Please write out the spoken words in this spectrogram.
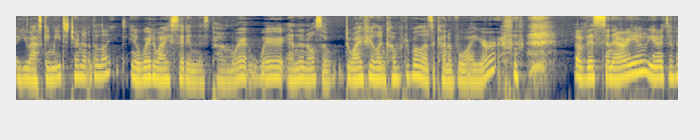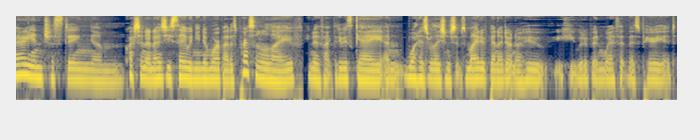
Are you asking me to turn out the light? You know, where do I sit in this poem? Where, where, and then also, do I feel uncomfortable as a kind of voyeur? of this scenario? You know, it's a very interesting um, question. And as you say, when you know more about his personal life, you know, the fact that he was gay and what his relationships might have been, I don't know who he would have been with at this period.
